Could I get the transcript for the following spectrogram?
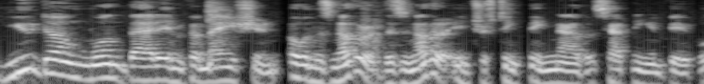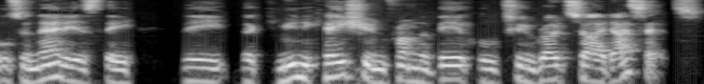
you don't want that information. Oh, and there's another there's another interesting thing now that's happening in vehicles, and that is the the the communication from the vehicle to roadside assets.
